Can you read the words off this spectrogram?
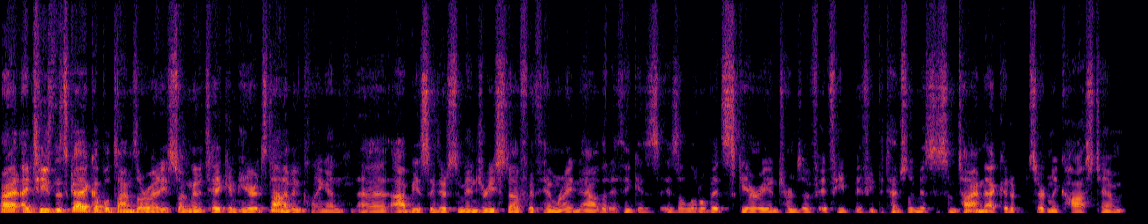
All right, I teased this guy a couple times already, so I'm going to take him here. It's Donovan Clingan. Uh, obviously, there's some injury stuff with him right now that I think is is a little bit scary in terms of if he if he potentially misses some time, that could certainly cost him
